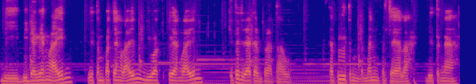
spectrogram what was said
di bidang yang lain, di tempat yang lain, di waktu yang lain, kita tidak akan pernah tahu. Tapi teman-teman percayalah di tengah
